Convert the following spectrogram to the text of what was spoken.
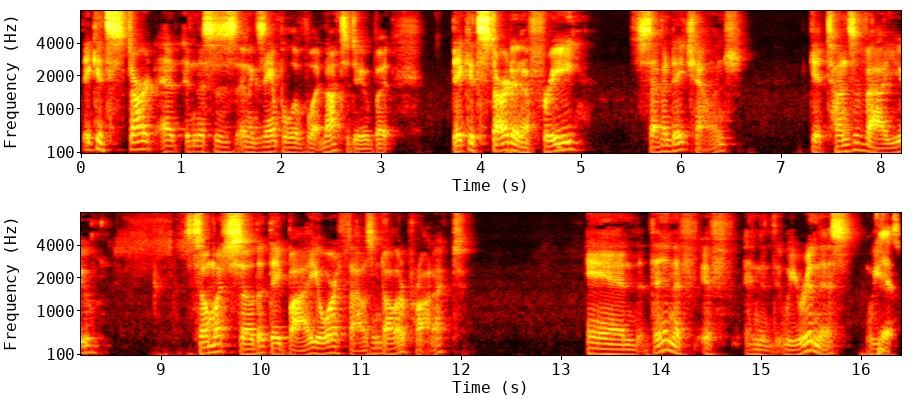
they could start at and this is an example of what not to do, but they could start in a free 7-day challenge, get tons of value, so much so that they buy your $1000 product. And then if if and we were in this, we Yes.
